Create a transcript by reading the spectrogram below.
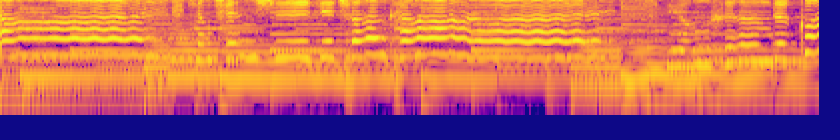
爱向全世界传开，永恒的光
